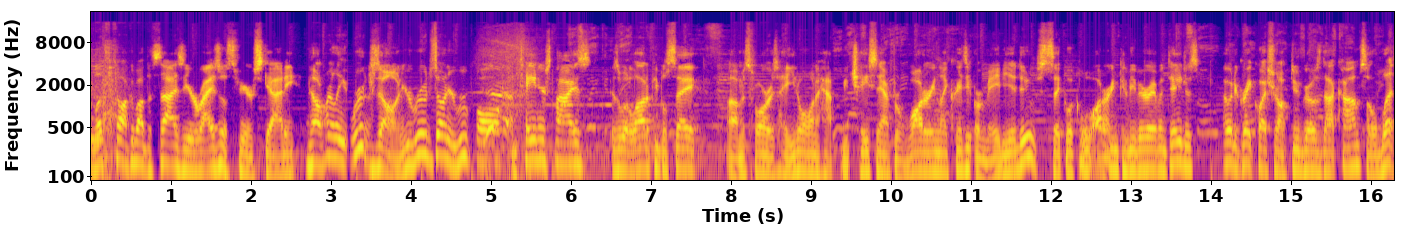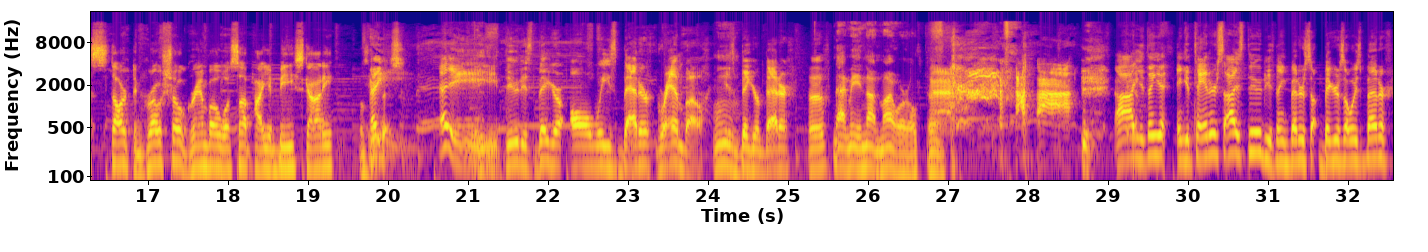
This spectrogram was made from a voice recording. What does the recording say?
Let's talk about the size of your rhizosphere, Scotty. No, really, root zone. Your root zone, your root ball container size is what a lot of people say. Um, as far as hey, you don't want to have to be chasing after watering like crazy, or maybe you do. Cyclical watering can be very advantageous. I got a great question off dudegrows.com. So let's start the grow show. Grambo, what's up? How you be, Scotty? Let's do Hey, this. hey, dude, is bigger always better? Grambo is bigger better, huh? I mean, not in my world. uh, you think it, in container size, dude? Do you think better, bigger's always better?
